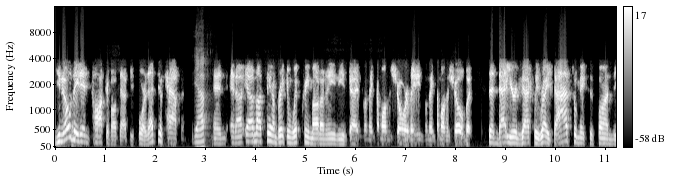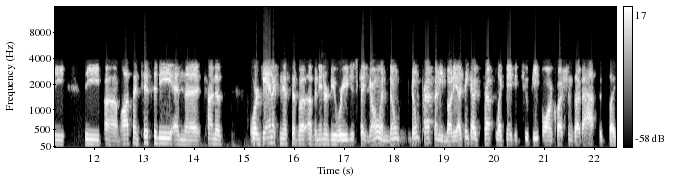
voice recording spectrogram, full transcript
you know, they didn't talk about that before. That just happened. Yep. And and I, I'm not saying I'm breaking whipped cream out on any of these guys when they come on the show or ladies when they come on the show, but that that you're exactly right. That's what makes it fun. The the um, authenticity and the kind of organicness of, a, of an interview where you just get going. Don't don't prep anybody. I think I've prepped like maybe two people on questions I've asked. It's like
